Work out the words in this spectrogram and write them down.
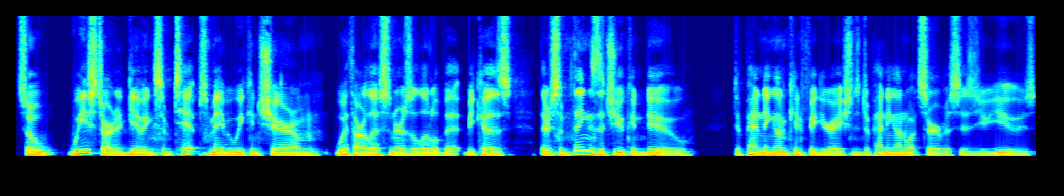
So we've started giving some tips. Maybe we can share them with our listeners a little bit because there's some things that you can do depending on configurations, depending on what services you use.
